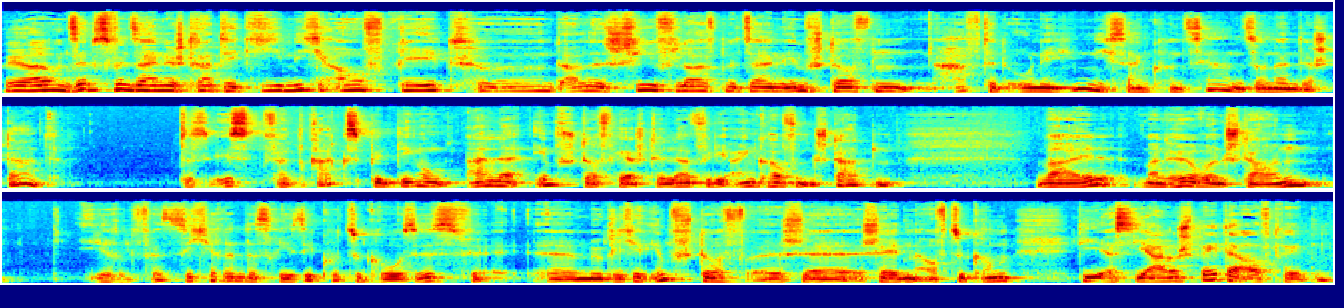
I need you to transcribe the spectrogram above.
Ja, und selbst wenn seine Strategie nicht aufgeht und alles schief läuft mit seinen Impfstoffen, haftet ohnehin nicht sein Konzern, sondern der Staat. Das ist Vertragsbedingung aller Impfstoffhersteller für die einkaufenden Staaten. Weil, man höre und staunen, ihren Versicherern das Risiko zu groß ist, für äh, mögliche Impfstoffschäden aufzukommen, die erst Jahre später auftreten.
